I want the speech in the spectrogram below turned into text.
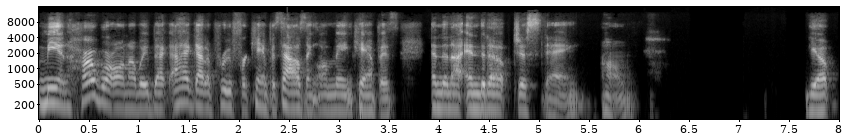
me and her were on our way back. I had got approved for campus housing on main campus, and then I ended up just staying home. Yep.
